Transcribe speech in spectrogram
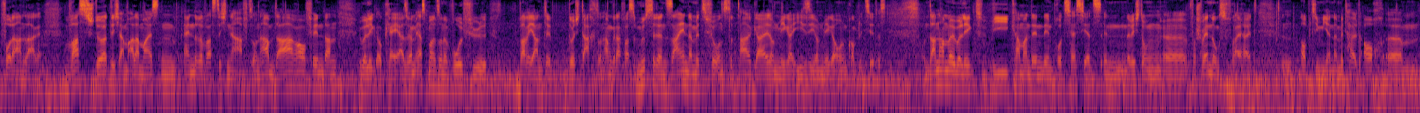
vor der Anlage? Was stört dich am allermeisten? Ändere, was dich nervt. So, und haben daraufhin dann überlegt, okay, also wir haben erstmal so eine Wohlfühl-Variante durchdacht und haben gedacht, was müsste denn sein, damit es für uns total geil und mega easy und mega unkompliziert ist. Und dann haben wir überlegt, wie kann man denn den Prozess jetzt in Richtung äh, Verschwendungsfreiheit optimieren, damit halt auch ähm,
